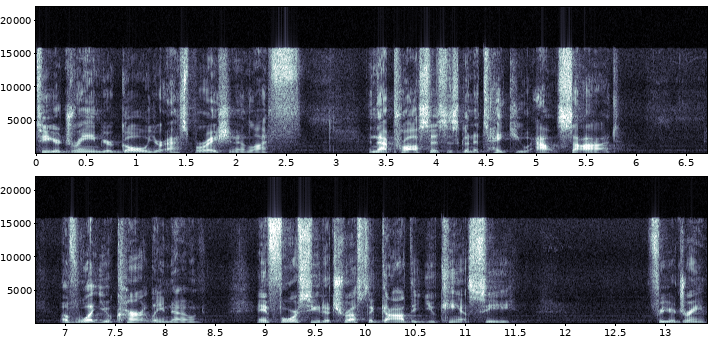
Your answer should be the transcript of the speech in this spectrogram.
to your dream, your goal, your aspiration in life. And that process is going to take you outside of what you currently know and force you to trust a God that you can't see for your dream.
